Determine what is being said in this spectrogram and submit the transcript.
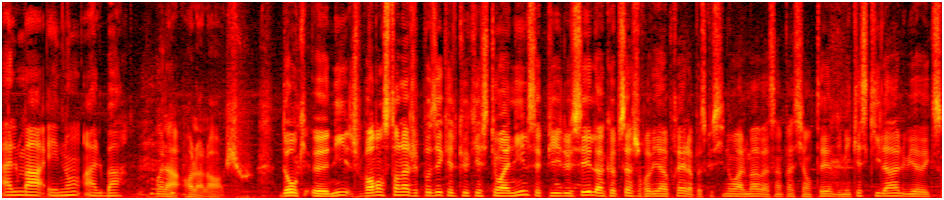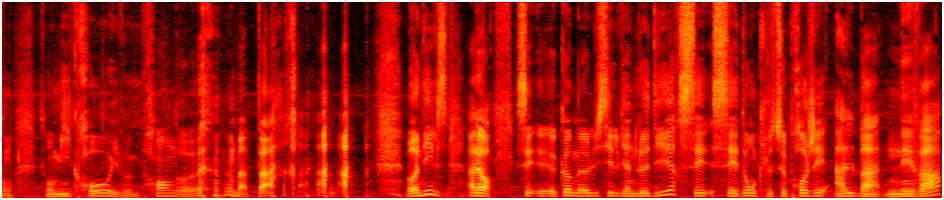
Alma et non Alba. Voilà, oh là là. Donc, euh, pendant ce temps-là, j'ai posé quelques questions à Nils et puis Lucille, là, comme ça, je reviens après, là, parce que sinon, Alma va s'impatienter. Elle dit Mais qu'est-ce qu'il a, lui, avec son, son micro? Il veut me prendre ma part. bon, Nils, alors, euh, comme Lucille vient de le dire, c'est donc ce projet Alba Neva.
